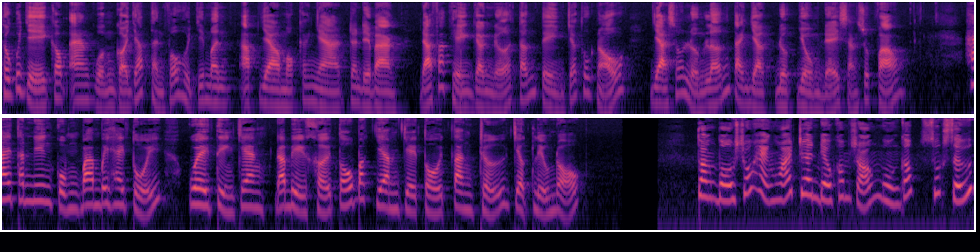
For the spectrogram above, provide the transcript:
Thưa quý vị, công an quận Gò Vấp thành phố Hồ Chí Minh ập vào một căn nhà trên địa bàn đã phát hiện gần nửa tấn tiền chất thuốc nổ và số lượng lớn tan vật được dùng để sản xuất pháo hai thanh niên cùng 32 tuổi, quê Tiền Giang đã bị khởi tố bắt giam về tội tàn trữ vật liệu nổ. Toàn bộ số hàng hóa trên đều không rõ nguồn gốc xuất xứ.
